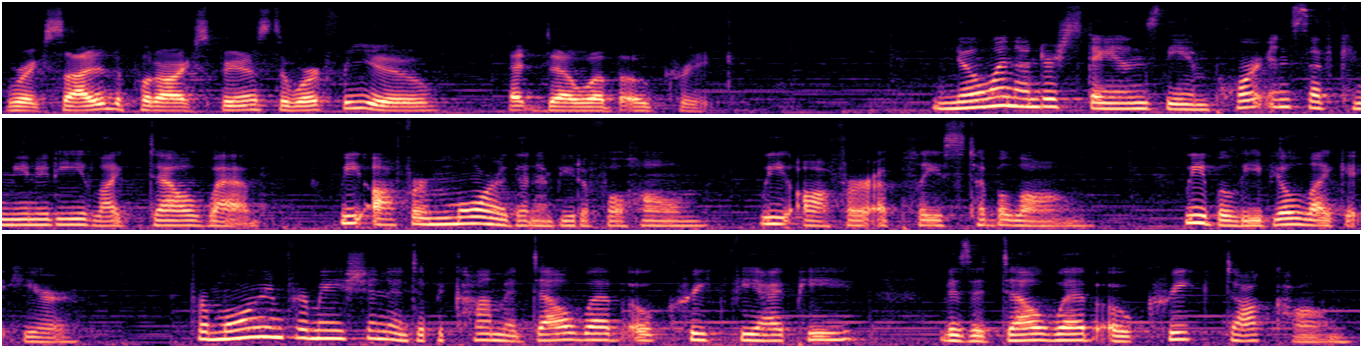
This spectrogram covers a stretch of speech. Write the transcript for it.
We're excited to put our experience to work for you at Del Webb Oak Creek. No one understands the importance of community like Del Webb. We offer more than a beautiful home we offer a place to belong. We believe you'll like it here. For more information and to become a Del Webb Oak Creek VIP, visit delwebboakcreek.com.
